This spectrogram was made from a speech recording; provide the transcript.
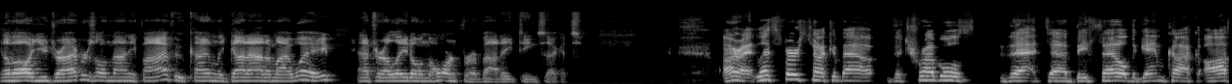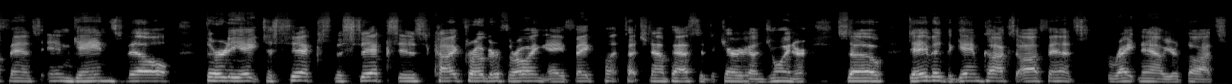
of all you drivers on 95 who kindly got out of my way after I laid on the horn for about 18 seconds. All right, let's first talk about the troubles that uh, befell the Gamecock offense in Gainesville, 38 to six. The six is Kai Kroeger throwing a fake touchdown pass to Dakereon Joyner. So, David, the Gamecocks offense right now, your thoughts?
